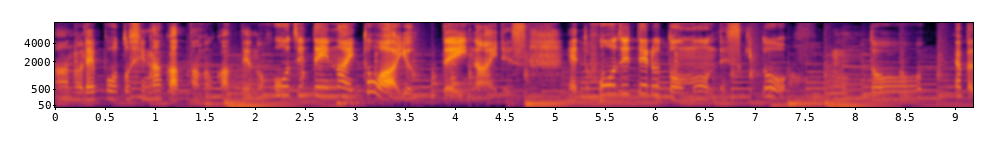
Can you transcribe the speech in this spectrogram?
あのレポートしなかったのかっていうのを報じていないとは言っていないです。えっと、報じてると思うんですけど、うんと、やっぱ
